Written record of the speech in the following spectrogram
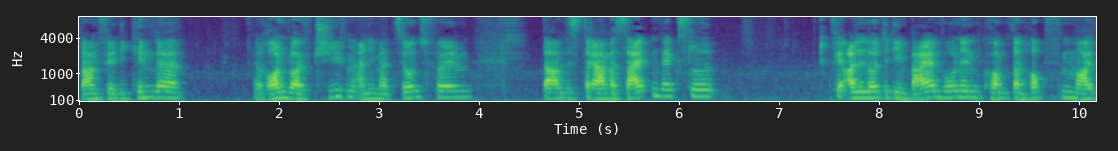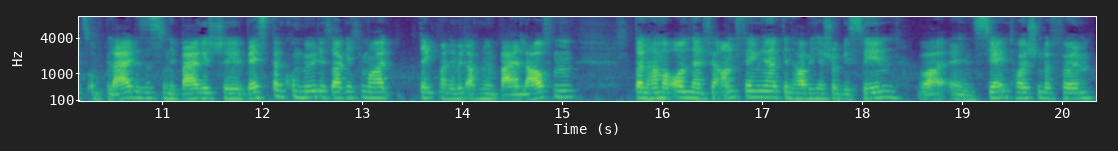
Dann für die Kinder Ron läuft schief, ein Animationsfilm. Dann das Drama Seitenwechsel. Für alle Leute, die in Bayern wohnen, kommt dann Hopfen, Malz und Blei. Das ist so eine bayerische Westernkomödie, sage ich mal. Denkt man, der wird auch nur in Bayern laufen. Dann haben wir Online für Anfänger, den habe ich ja schon gesehen, war ein sehr enttäuschender Film.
